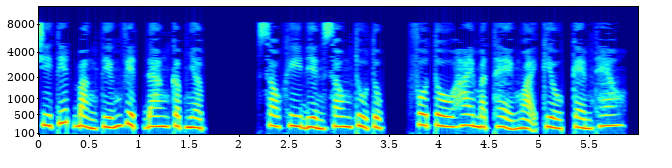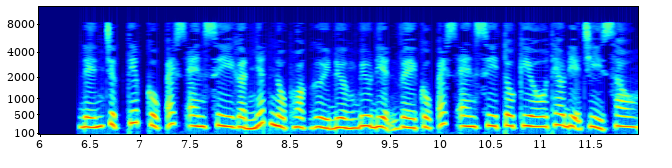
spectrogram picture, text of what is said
Chi tiết bằng tiếng Việt đang cập nhật. Sau khi điền xong thủ tục, photo hai mặt thẻ ngoại kiều kèm theo. Đến trực tiếp cục XNC gần nhất nộp hoặc gửi đường bưu điện về cục XNC Tokyo theo địa chỉ sau.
